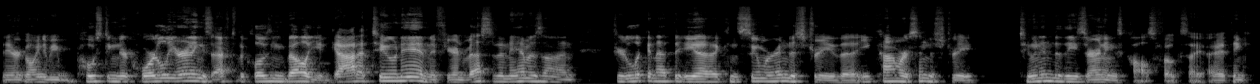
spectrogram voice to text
they are going to be posting their quarterly earnings after the closing bell. You got to tune in if you're invested in Amazon. If you're looking at the uh, consumer industry, the e commerce industry, tune into these earnings calls, folks. I, I think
